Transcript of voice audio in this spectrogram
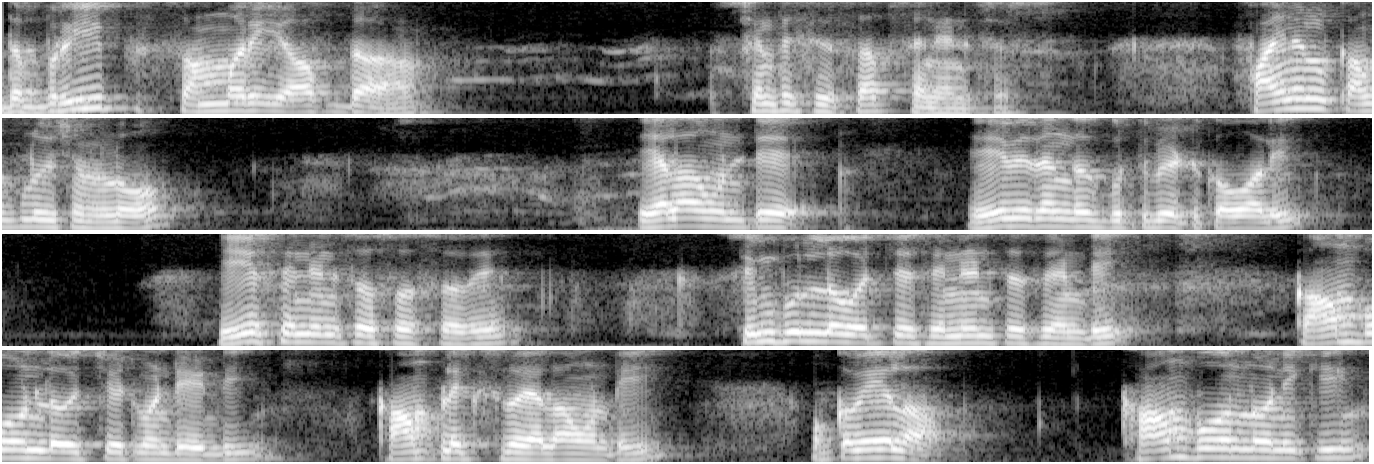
The brief summary of the synthesis of sentences. Final కంక్లూషన్లో ఎలా ఉంటే ఏ విధంగా గుర్తుపెట్టుకోవాలి? ఏ సెంటెన్సెస్ వస్తుంది? సింపుల్లో వచ్చే సెంటెన్సెస్ ఏంటి? కాంపౌండ్లో వచ్చేటువంటి ఏంటి? కాంప్లెక్స్లో ఎలా ఉంటాయి? ఒకవేళ కాంపౌండ్లోనికి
